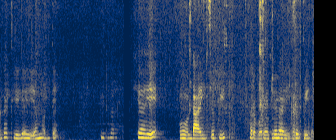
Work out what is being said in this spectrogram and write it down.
घातलेली आहे यामध्ये. पीठ हे आहे डाळीचं पीठ. हरभऱ्याच्या डाळीचं पीठ.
